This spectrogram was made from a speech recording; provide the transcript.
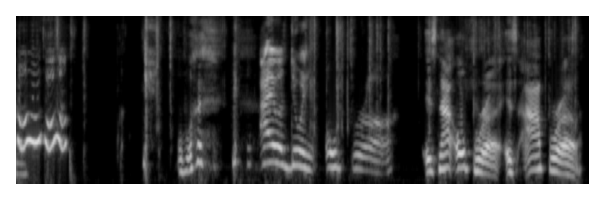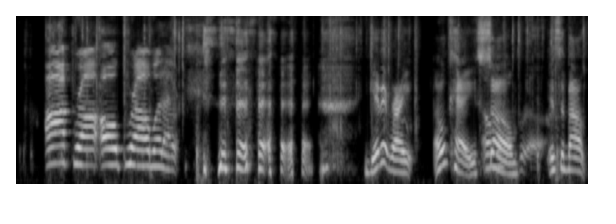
know. What? I was doing Oprah. It's not Oprah, it's opera. Opera, Oprah, whatever. Get it right. Okay, oh, so Oprah. it's about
